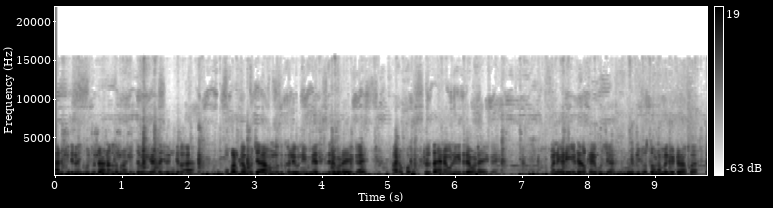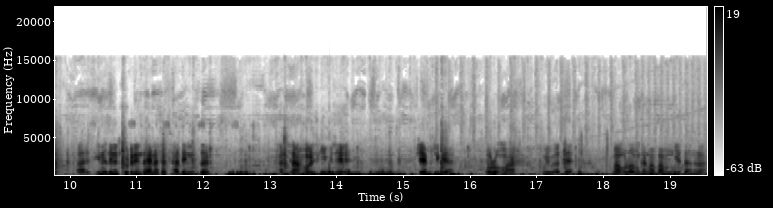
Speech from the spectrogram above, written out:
ᱟᱨ ᱛᱤᱱᱟᱹᱜ ᱠᱚ ᱪᱷᱚᱴᱟ ᱦᱮᱱᱟᱜ ᱛᱟᱵᱚᱱᱟ ᱡᱚᱛᱚ ᱵᱟᱹᱜᱤ ᱠᱟᱛᱮ ᱡᱩᱫᱤᱢ ᱪᱟᱞᱟᱜᱼᱟ ᱚᱠᱟ ᱞᱮᱠᱟ ᱵᱩᱡᱷᱟᱹᱜᱼᱟ ᱚᱱᱟ ᱫᱚ ᱠᱷᱟᱹᱞᱤ ᱩᱱᱤ ᱢᱮᱥ ᱜᱤᱫᱽᱨᱟᱹ ᱵᱟᱲᱟᱭ ᱠᱟᱜᱼᱟᱭ ᱟᱨ ᱚᱠᱚᱭ ᱦᱳᱥᱴᱮᱞ ᱛᱟᱦᱮᱱᱟ ᱩᱱᱤ ᱜᱤᱫᱽᱨᱟᱹ ᱵᱟᱲᱟᱭ ᱠᱟᱜᱼᱟᱭ ᱢᱟᱱᱮ ᱟᱹᱰᱤ ᱮᱴᱟᱜ ᱞᱮᱠᱟ ᱜᱮ ᱵᱩᱡᱷᱟᱹᱜᱼᱟ ᱡᱚᱛᱚ ᱦᱚᱲᱮᱢ ᱵᱟᱹᱜᱤ ᱦᱚᱴᱚ ᱟᱠᱚᱣᱟ ᱟᱨ ᱤᱱᱟᱹᱜ ᱫᱤᱱ ᱪᱷᱩᱴᱤᱨᱤᱧ ᱛᱟᱦᱮᱱᱟ ᱥᱮ ᱥᱟᱛ ᱫᱤᱱ ᱩᱛᱟᱹᱨ ᱟᱨ ᱪᱮᱫᱟᱜ ᱦᱚᱸ ᱟᱹᱲᱤᱥ ᱜᱤᱧ ᱵᱩᱡᱷᱟᱹᱣᱮᱫᱼᱟ ᱪᱮᱫ ᱮᱢ ᱪᱤᱠᱟᱹᱭᱟ ᱚᱞᱚᱜ ᱢᱟ ᱦᱩᱭᱩᱜᱼᱟ ᱥᱮ ᱵᱟᱢ ᱚᱞᱚᱜᱼᱟ ᱢᱮᱱᱠᱷᱟᱱ ᱢᱟ ᱵᱟᱢ ᱤᱭᱟᱹ ᱛᱟᱦᱮᱸ ᱫᱟᱲᱮᱭᱟᱜᱼᱟ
